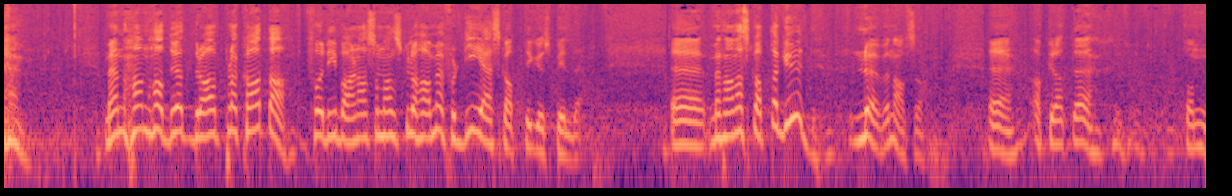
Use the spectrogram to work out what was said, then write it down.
Men han hadde jo et bra plakat da, for de barna som han skulle ha med, for de er skapt i Guds bilde. Eh, men han er skapt av Gud. Løven, altså. Eh, akkurat eh, den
